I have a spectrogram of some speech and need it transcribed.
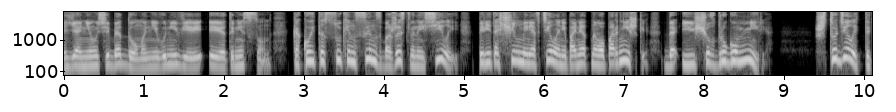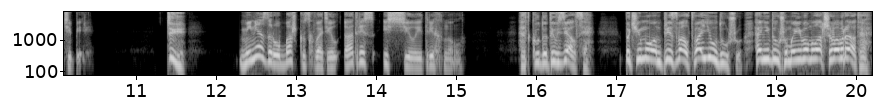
Я не у себя дома, не в универе, и это не сон. Какой-то сукин сын с божественной силой перетащил меня в тело непонятного парнишки, да и еще в другом мире. Что делать-то теперь? «Ты!» Меня за рубашку схватил Атрис и с силой тряхнул. «Откуда ты взялся? Почему он призвал твою душу, а не душу моего младшего брата?»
